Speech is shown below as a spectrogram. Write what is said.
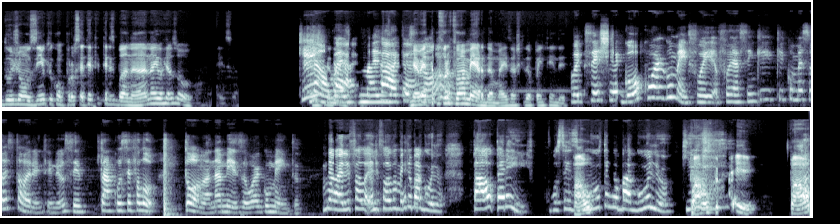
do Joãozinho que comprou 73 bananas e eu resolvo. É isso. Que? Não, mas, mas Tá, a tá. Minha questão metáfora foi uma merda, mas acho que deu pra entender. foi que você chegou com o argumento. Foi, foi assim que, que começou a história, entendeu? Você tacou, você falou, toma, na mesa, o argumento. Não, ele falou, ele falou no meio do bagulho. Pau, peraí. Vocês Pau? lutem o bagulho que Pau, eu. peraí. Pau.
